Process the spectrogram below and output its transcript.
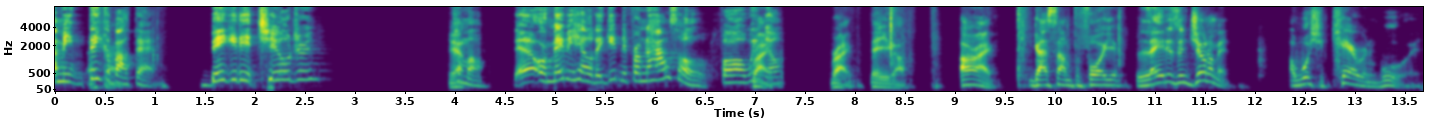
I mean, think right. about that. Bigoted children. Yep. Come on. Eh, or maybe hell, they're getting it from the household for all we right. know. Right. There you go. All right. Got something for you. Ladies and gentlemen, I wish you Karen would.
